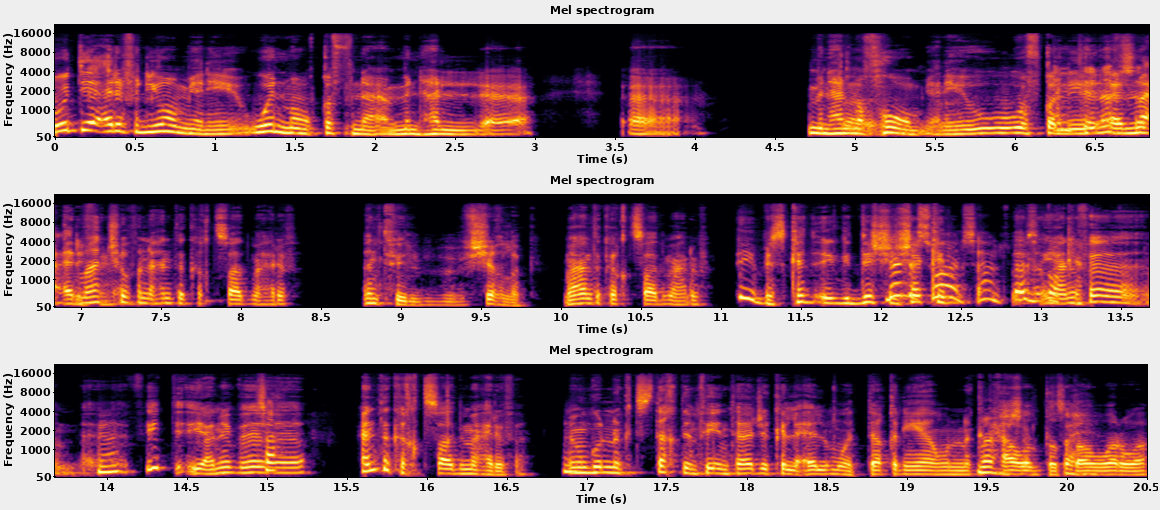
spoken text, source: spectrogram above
ودي أعرف اليوم يعني وين موقفنا من هال آه من هالمفهوم؟ يعني وفقا للمعرفة ما تشوف إن عندك اقتصاد معرفة. أنت في شغلك ما عندك اقتصاد معرفة. اي بس كد- قديش يشكل؟ يعني أوكي. في يعني ب... صح. عندك اقتصاد معرفة. لما نقول إنك تستخدم في إنتاجك العلم والتقنية وإنك تحاول. تتطور و...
